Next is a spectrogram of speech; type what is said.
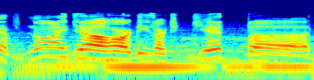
Have no idea how hard these are to get, but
